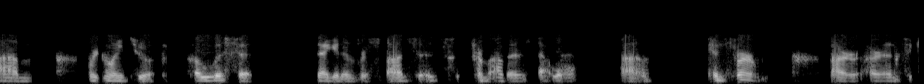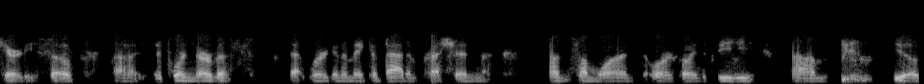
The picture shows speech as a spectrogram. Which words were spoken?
um, we're going to elicit negative responses from others that will uh, confirm our, our insecurity. So uh, if we're nervous that we're going to make a bad impression on someone or going to be, um, you know,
